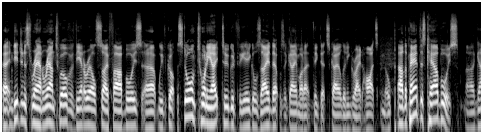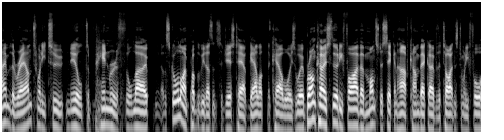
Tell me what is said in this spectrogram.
uh, Indigenous round, round 12 of the NRL so far, boys. Uh, we've got the Storm 28, too good for the Eagles. Aid. That was a game I don't think that scaled any great heights. Nope. Uh, the Panthers Cowboys, uh, game of the round, 22 0 to Penrith. Although you know the scoreline probably doesn't suggest how gallant the Cowboys were. Broncos 35, a monster second half comeback over the Titans 24.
